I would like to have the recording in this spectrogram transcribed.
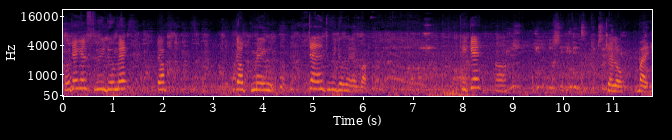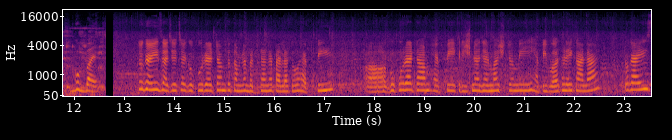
हो जाएगा इस वीडियो में तब तब मैं चैलेंज वीडियो बनाऊंगा ठीक है हाँ ચલો બાય ગુડ બાય તો ગઈ આજે છે ગોકુરાટમ તો તમને બધાને પહેલાં તો હેપી ગોકુરાટમ happy Krishna Janmashtami happy birthday Kana તો ગાઈઝ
